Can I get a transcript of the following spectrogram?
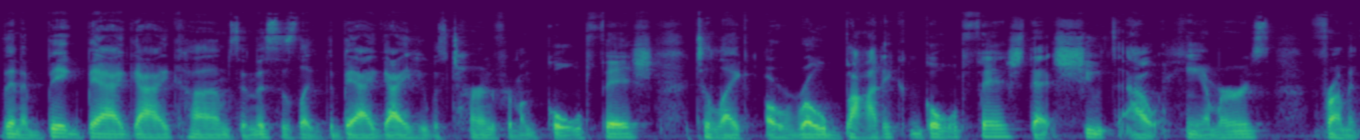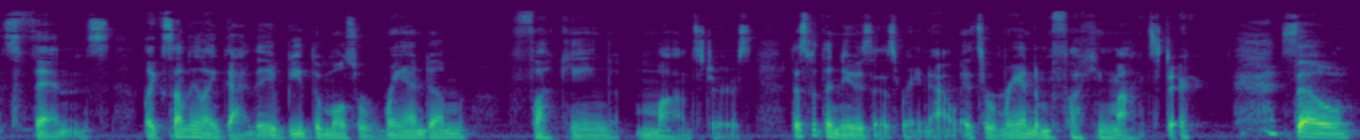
then a big bad guy comes, and this is like the bad guy who was turned from a goldfish to like a robotic goldfish that shoots out hammers from its fins. Like something like that. They'd be the most random fucking monsters. That's what the news is right now. It's a random fucking monster. So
